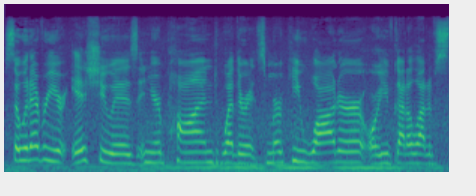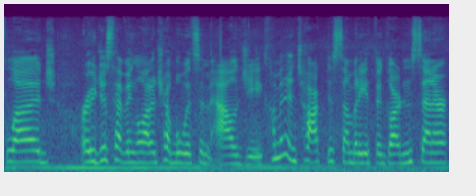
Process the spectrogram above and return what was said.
So whatever your issue is in your pond, whether it's murky water or you've got a lot of sludge or you're just having a lot of trouble with some algae, come in and talk to somebody at the garden center.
